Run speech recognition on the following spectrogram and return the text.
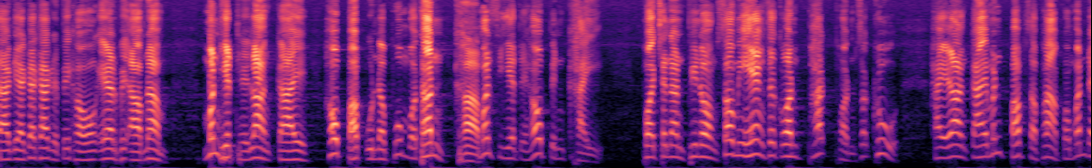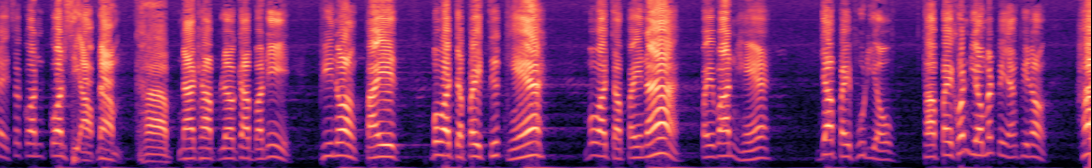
ตากแดดคักๆเนี่ยไปเข้าห้องแอร์ไปอาบน้ำมันเฮ็ดให้ร่างกายเฮาปรับอุณหภูมิบ่ทันครับ มันสิเฮ็ดให้เฮาเป็นไข้เพราะฉะนั้นพี่น้องเศร้ามีแห้งซะก่อนพักผ่อนสักครู่ ให้ร่างกายมันปรับสภาพของมันได้สะก่อนก่อนสิอาบน้ำ ครับ นะครับแล้วกับวันนี้พี่น้องไปไม่ว่าจะไปตึกแหไม่ว่าจะไปนาไปว่านแหอย่าไปผู้เดียว ถ้าไปคนเดียวมันเป็นอย่างพี่น้องถ้า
